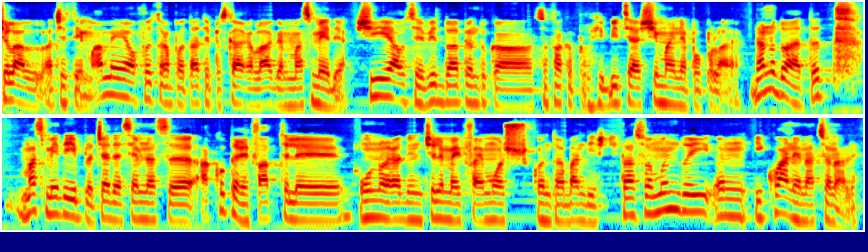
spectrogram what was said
cel al acestei mame au fost raportate pe scară largă în mass media și au servit doar pentru ca să facă prohibiția și mai nepopulară. Dar nu doar atât, mass media îi plăcea de asemenea să acopere faptele unora din cele mai faimoși contrabandiști, transformându-i în icoane naționale.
